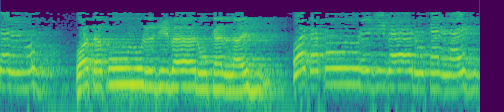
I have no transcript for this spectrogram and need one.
كالمهل. وتكون الجبال كالعهن. وتكون الجبال كالعهن.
